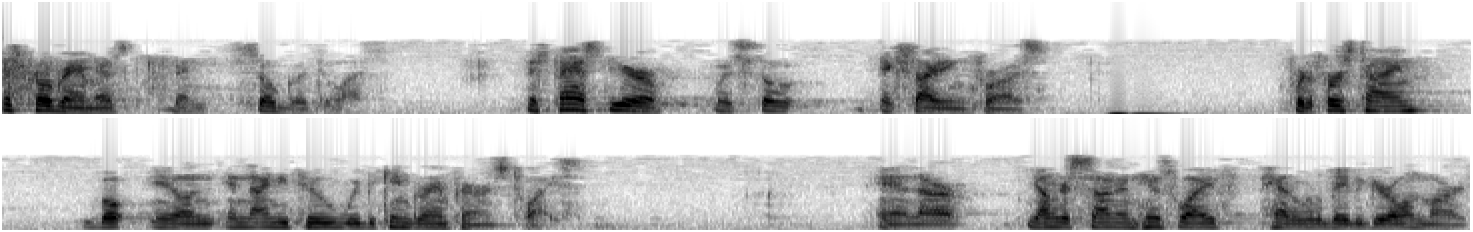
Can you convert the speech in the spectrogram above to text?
This program has been so good to us. This past year was so exciting for us. For the first time, you know, in 92, we became grandparents twice. And our youngest son and his wife had a little baby girl in March.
